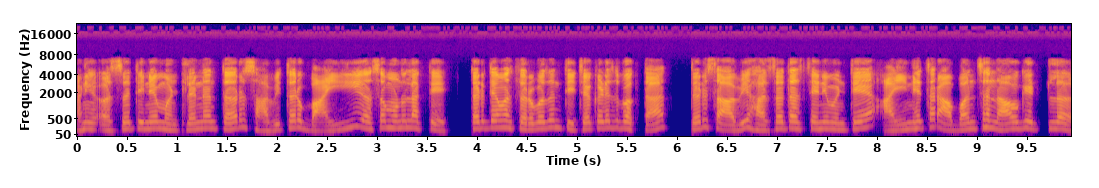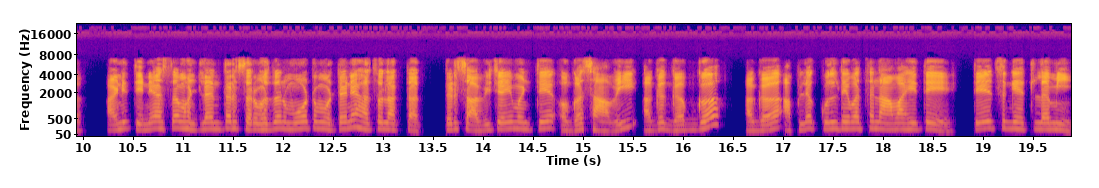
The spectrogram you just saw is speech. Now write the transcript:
आणि असं तिने म्हटल्यानंतर सावी तर बाई असं म्हणू लागते. तर तेव्हा सर्वजण तिच्याकडेच बघतात. तर सावी हसत असते आणि म्हणते आईने तर आबांचं नाव घेतलं. आणि तिने असं म्हटल्यानंतर सर्वजण मोठमोठ्याने हसू लागतात. तर सावीची आई म्हणते अगं सावी अगं गप ग. अगं आपल्या कुलदेवाचं नाव आहे ते. तेच घेतलं मी.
